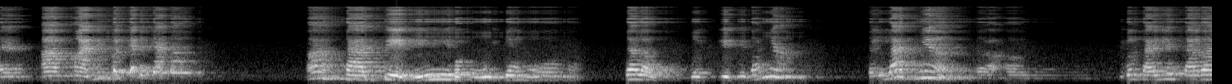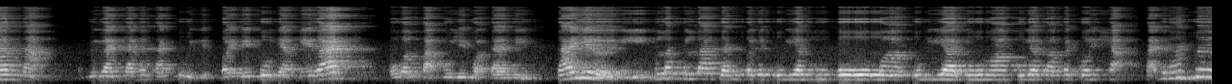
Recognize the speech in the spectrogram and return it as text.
dan Ahmad ni dekat-dekat tau. Ah, sabit ni berhujan orang. Dalam masjid ni banyak. Kelasnya. Ya Cuma saya sekarang nak merancangan satu je. Supaya besok yang akhirat, orang tak boleh buat dalih. Saya ni kelas-kelas daripada kuliah subuh, kuliah duha, kuliah sampai kuliah syak. Tak ada masa.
